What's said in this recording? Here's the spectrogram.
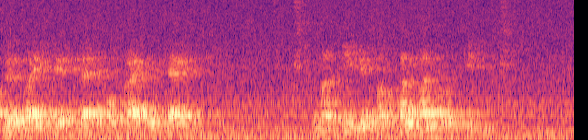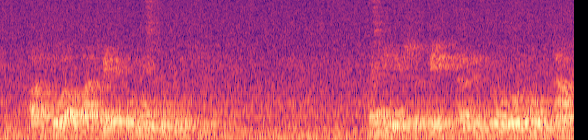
เคลื่อนไหวเปลี่ยนแปลงของกายขอใจสมาธิเป็นความตั้งมั่นของจิตถอนตัวออกมาเป็นผู้รู้ผู้ดูถ้ามีสติระลึกรู้รูปนาม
